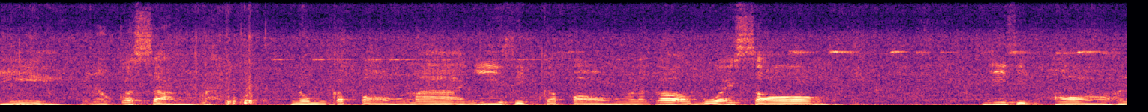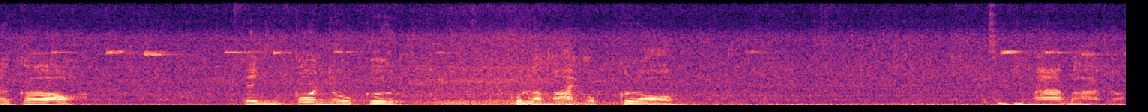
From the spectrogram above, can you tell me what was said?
นี่เราก็สั่งนมกระป๋องมา 20 กระป๋อง แล้วก็บวยซอง 20ห่อ แล้วก็เป็นก้อนโยเกิร์ตผลไม้อบกรอบ 45 บาทเหรอ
